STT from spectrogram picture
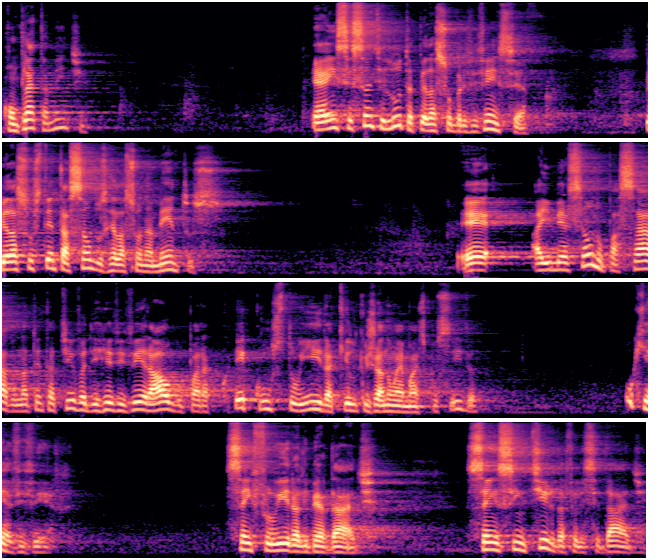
completamente. É a incessante luta pela sobrevivência, pela sustentação dos relacionamentos, é a imersão no passado, na tentativa de reviver algo para reconstruir aquilo que já não é mais possível. O que é viver? Sem fluir a liberdade, sem sentir da felicidade,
